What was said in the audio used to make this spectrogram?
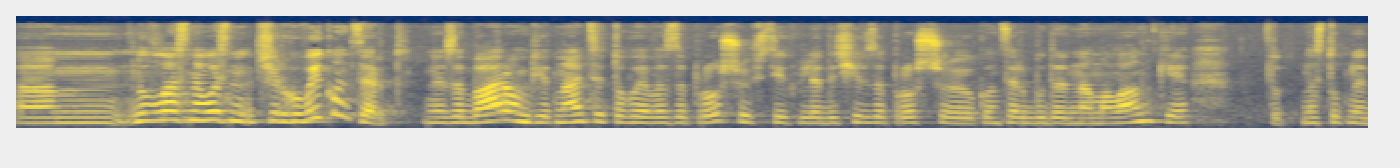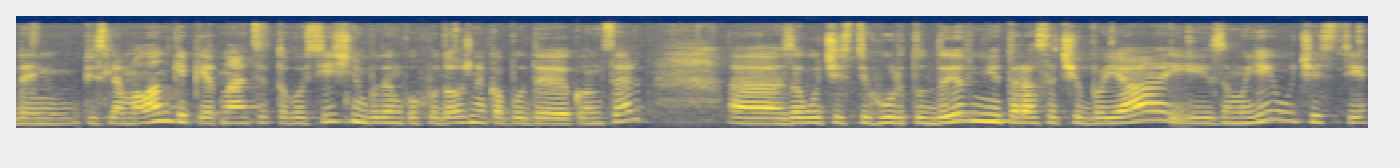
Ем, ну, власне, ось черговий концерт незабаром, 15-го я вас запрошую, всіх глядачів запрошую. Концерт буде на Маланки. Тут наступний день після Маланки, 15 січня, в будинку художника буде концерт е, за участі гурту Дивні Тараса Чебоя. І за моєї участі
